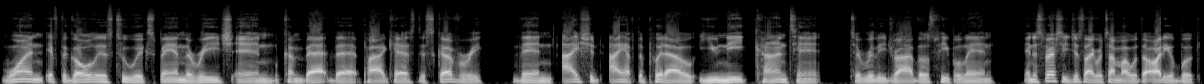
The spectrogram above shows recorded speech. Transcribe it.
one, if the goal is to expand the reach and combat that podcast discovery, then I should I have to put out unique content to really drive those people in. And especially just like we're talking about with the audiobook,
